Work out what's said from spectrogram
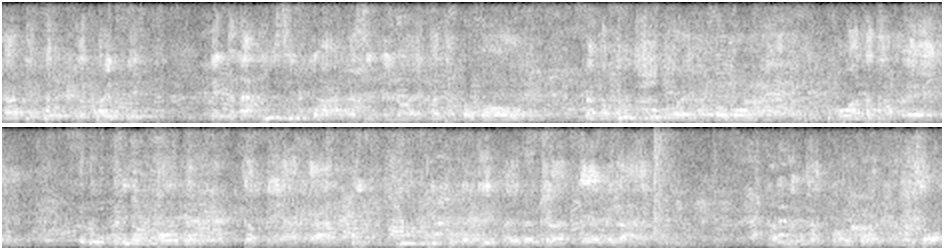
นะเด็กวัยเด็กวัยเด็กเด็กขนาดอายุสิบกว่านะสิบหน่อยๆก็ทำเบาๆแล้วกับผู้สูงวัยทำเบาๆนะเพราะว่าถ้าทำแรงกระดูกกระเดี่ยวเขาจะจะมีอาการผิดรูปผิดปกติไปแล้วจะแก้ไม่ได้เราเริ่มจากเบาก่อนนะสอง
